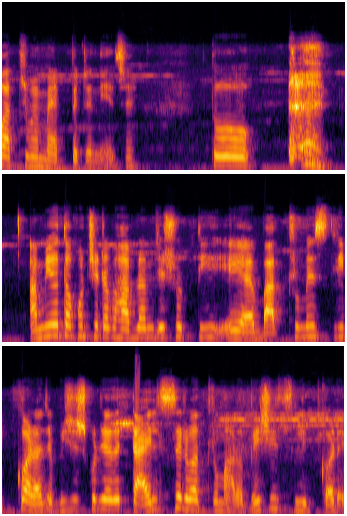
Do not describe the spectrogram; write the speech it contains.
বাথরুমে ম্যাট পেতে নিয়েছে। তো আমিও তখন সেটা ভাবলাম যে সত্যি বাথরুমে স্লিপ করা, যে বিশেষ করে যাদের টাইলসের বাথরুম আরও বেশি স্লিপ করে।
